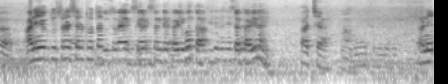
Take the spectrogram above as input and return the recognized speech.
आणि एक दुसरा शर्ट होता? दुसरा एक शर्ट संध्याकाळी होता सकाळी नाही. अच्छा. आणि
